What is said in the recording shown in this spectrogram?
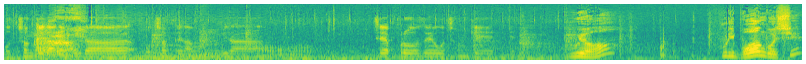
5천 개 남습니다. 5천 개 남습니다. 제 앞으로 오세요. 5천 개. 뭐야? 우리 뭐 한 거지?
